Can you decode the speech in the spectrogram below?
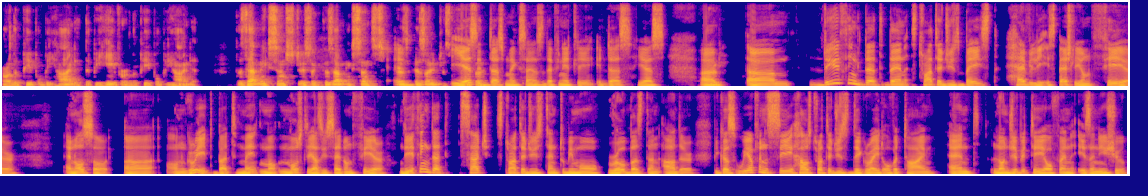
are the people behind it, the behavior of the people behind it. Does that make sense, Jason? Does that make sense? As, as I just yes, it does make sense. Definitely, it does. Yes. Um, um, do you think that then strategies based heavily, especially on fear, and also uh, on greed, but mo- mostly, as you said, on fear. Do you think that such strategies tend to be more robust than other? Because we often see how strategies degrade over time, and longevity often is an issue.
